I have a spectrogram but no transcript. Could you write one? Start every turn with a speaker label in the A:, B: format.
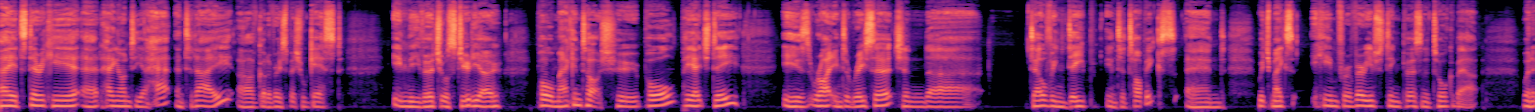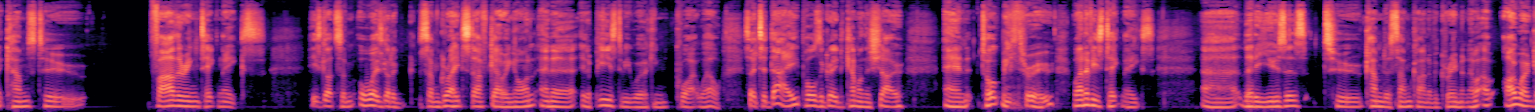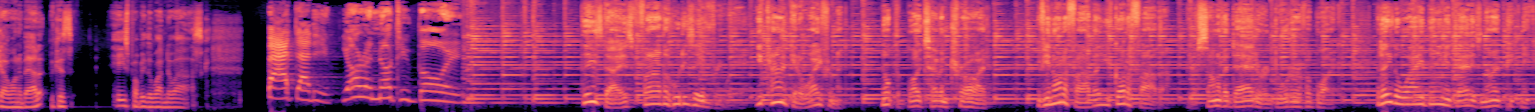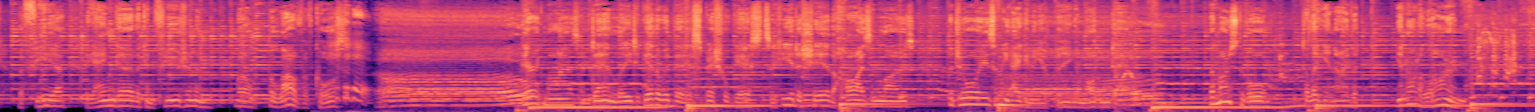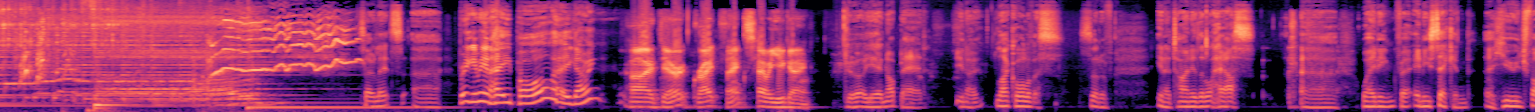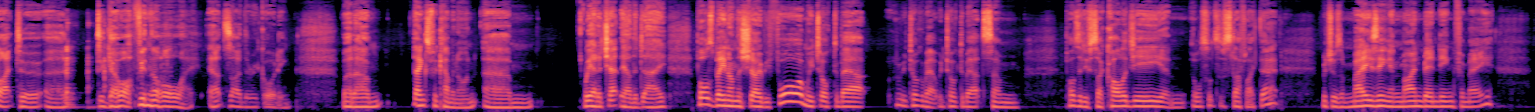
A: Hey, it's Derek here at Hang On to Your Hat, and today I've got a very special guest in the virtual studio, Paul McIntosh, who, Paul, PhD, is right into research and uh, delving deep into topics, and which makes him for a very interesting person to talk about when it comes to fathering techniques. He's got some always got a, some great stuff going on, and uh, it appears to be working quite well. So today, Paul's agreed to come on the show and talk me through one of his techniques uh, that he uses to come to some kind of agreement. Now, I, I won't go on about it because he's probably the one to ask.
B: Bad Daddy, you're a naughty boy.
C: These days, fatherhood is everywhere. You can't get away from it. Not that blokes haven't tried. If you're not a father, you've got a father. You're a son of a dad or a daughter of a bloke. But either way, being a dad is no picnic. The fear, the anger, the confusion, and, well, the love, of course. Derek Myers and Dan Lee, together with their special guests, are here to share the highs and lows, the joys and the agony of being a modern dad. But most of all, to let you know that you're not alone.
A: So let's uh, bring him in. Hey, Paul, how you going?
D: Hi, Derek. Great, thanks. How are you going?
A: Good. Yeah, not bad. You know, like all of us, sort of in a tiny little house, uh, waiting for any second a huge fight to uh, to go off in the hallway outside the recording. But um, thanks for coming on. Um, we had a chat the other day. Paul's been on the show before, and we talked about we talk about? We talked about some positive psychology and all sorts of stuff like that, which was amazing and mind bending for me.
